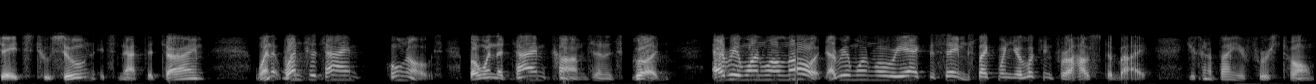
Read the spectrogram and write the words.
say it's too soon. It's not the time. When it, when's the time? Who knows? But when the time comes and it's good, everyone will know it. Everyone will react the same. It's like when you're looking for a house to buy you're going to buy your first home.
